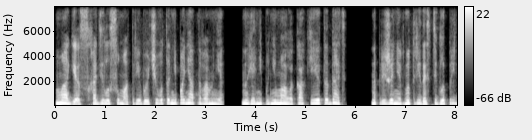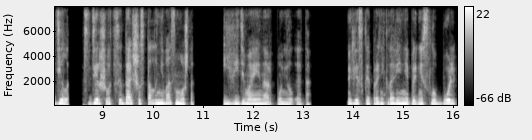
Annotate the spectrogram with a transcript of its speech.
Магия сходила с ума, требуя чего-то непонятного мне, но я не понимала, как ей это дать. Напряжение внутри достигло предела, сдерживаться и дальше стало невозможно. И, видимо, Эйнар понял это. Резкое проникновение принесло боль,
